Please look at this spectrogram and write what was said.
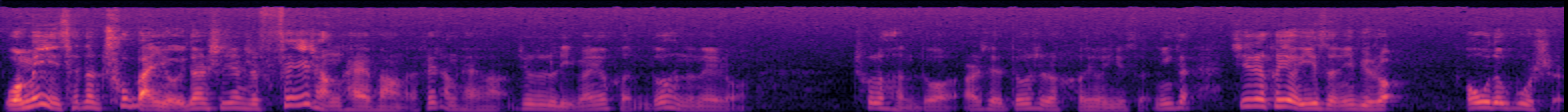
我们以前的出版有一段时间是非常开放的，非常开放，就是里面有很多很多内容，出了很多，而且都是很有意思。你看，其实很有意思。你比如说欧的故事，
